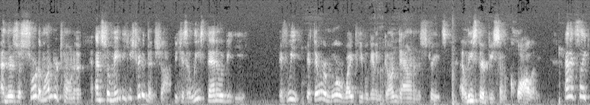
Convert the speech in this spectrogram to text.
And there's a sort of undertone of and so maybe he should have been shot because at least then it would be even if we if there were more white people getting gunned down in the streets at least there'd be some equality and it's like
